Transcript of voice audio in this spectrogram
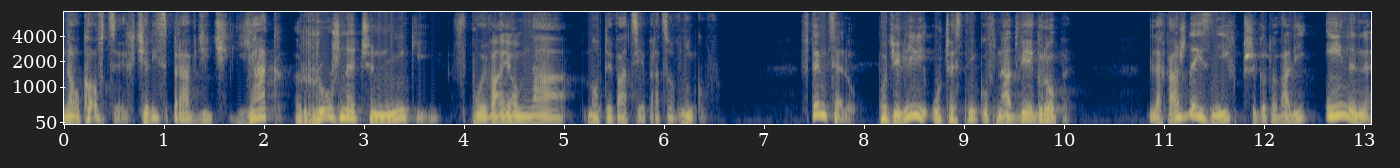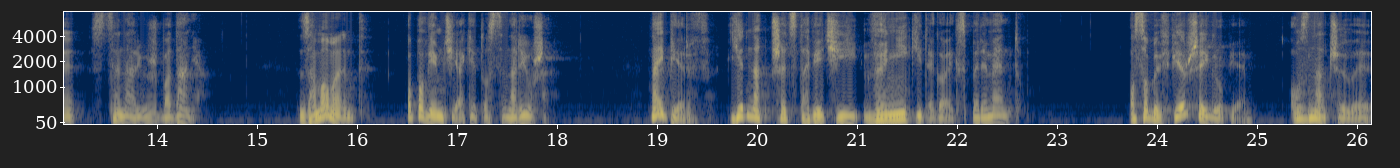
Naukowcy chcieli sprawdzić, jak różne czynniki wpływają na motywację pracowników. W tym celu podzielili uczestników na dwie grupy. Dla każdej z nich przygotowali inny scenariusz badania. Za moment opowiem Ci, jakie to scenariusze. Najpierw jednak przedstawię Ci wyniki tego eksperymentu. Osoby w pierwszej grupie oznaczyły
